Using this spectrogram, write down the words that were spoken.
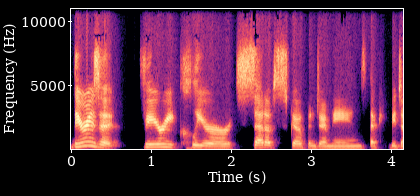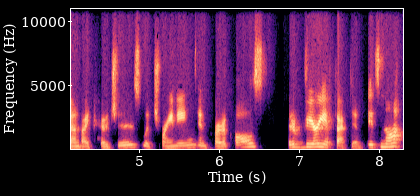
There is a very clear set of scope and domains that can be done by coaches with training and protocols that are very effective. It's not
